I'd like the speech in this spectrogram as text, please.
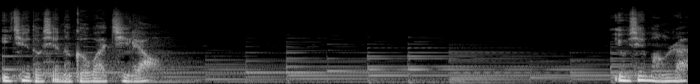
一切都显得格外寂寥。有些茫然，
